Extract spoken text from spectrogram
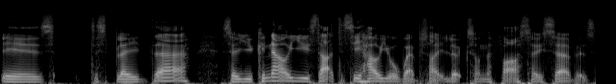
is displayed there. So you can now use that to see how your website looks on the Fasthost servers.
